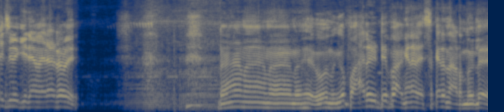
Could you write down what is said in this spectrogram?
വെച്ച് വെക്കി ഞാൻ വരാട്ടോൾ. ഓ നിങ്ങ പാൽ കിട്ടിയപ്പോ അങ്ങനെ വിശക്കര നടന്നു അല്ലേ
